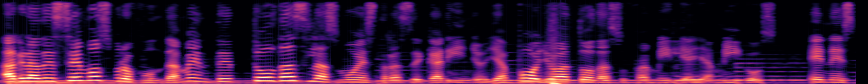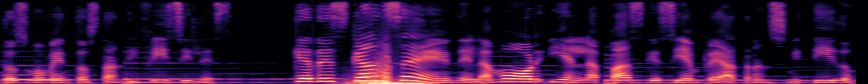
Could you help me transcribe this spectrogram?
Agradecemos profundamente todas las muestras de cariño y apoyo a toda su familia y amigos en estos momentos tan difíciles. Que descanse en el amor y en la paz que siempre ha transmitido.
